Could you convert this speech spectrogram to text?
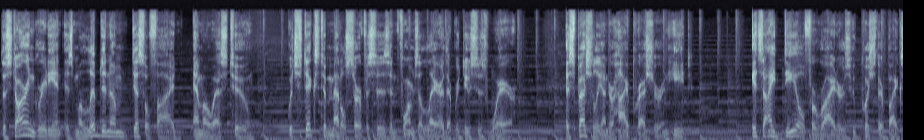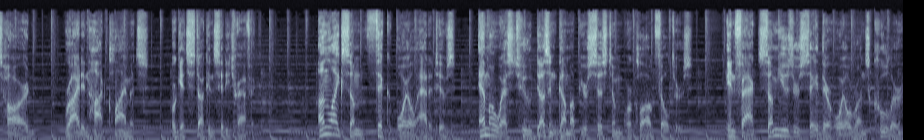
The star ingredient is molybdenum disulfide, MOS2, which sticks to metal surfaces and forms a layer that reduces wear, especially under high pressure and heat. It's ideal for riders who push their bikes hard, ride in hot climates, or get stuck in city traffic. Unlike some thick oil additives, MOS2 doesn't gum up your system or clog filters. In fact, some users say their oil runs cooler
